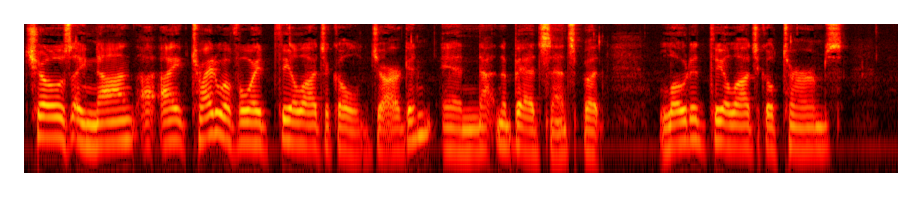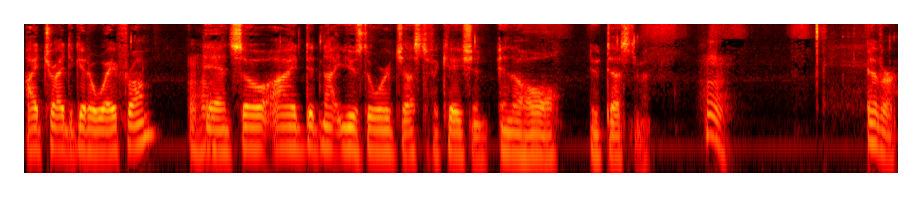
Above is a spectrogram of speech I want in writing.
chose a non. I try to avoid theological jargon, and not in a bad sense, but loaded theological terms. I tried to get away from, uh-huh. and so I did not use the word justification in the whole New Testament. Hmm. Ever.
